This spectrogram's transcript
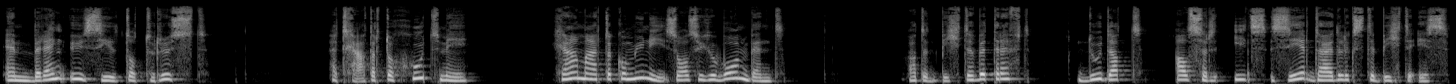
en breng uw ziel tot rust. Het gaat er toch goed mee. Ga maar te communie zoals u gewoon bent. Wat het biechten betreft, doe dat als er iets zeer duidelijks te biechten is.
